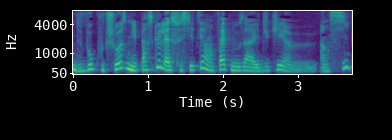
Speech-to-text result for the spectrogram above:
de beaucoup de choses, mais parce que la société en fait nous a éduqués euh, ainsi.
